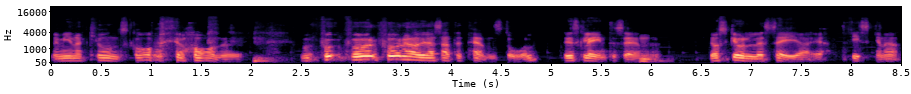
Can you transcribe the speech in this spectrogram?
Med mina kunskaper jag har nu. För, för, förr hade jag satt ett tändstål. Det skulle jag inte säga nu. Mm. Jag skulle säga ett fiskenät.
